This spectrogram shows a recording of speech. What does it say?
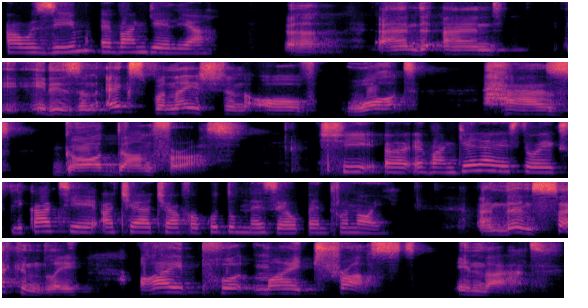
Auzim Evanghelia. Uh, and and it is an explanation of what has God done for us. Și uh, Evanghelia este o explicație a ceea ce a făcut Dumnezeu pentru noi. And then secondly, I put my trust in that.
